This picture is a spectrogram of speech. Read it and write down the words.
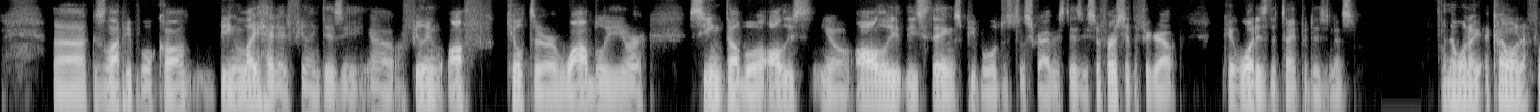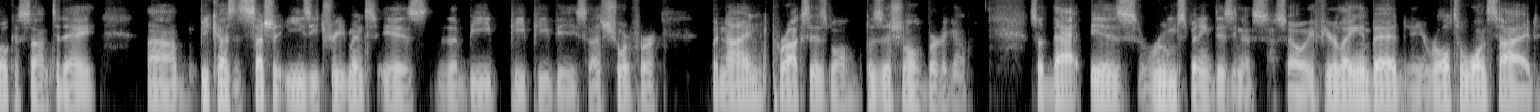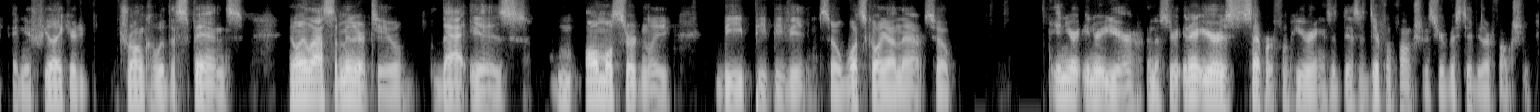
Because uh, a lot of people will call being lightheaded feeling dizzy, uh, or feeling off kilter or wobbly or seeing double. All these, you know, all these things people will just describe as dizzy. So first you have to figure out, okay, what is the type of dizziness? And then what I, I kind of want to focus on today uh, because it's such an easy treatment is the BPPV. So that's short for benign paroxysmal positional vertigo. So that is room spinning dizziness. So if you're laying in bed and you roll to one side and you feel like you're drunk with the spins, it only lasts a minute or two. That is almost certainly BPPV. So what's going on there? So in your inner ear, and so your inner ear is separate from hearing. It's a, it's a different function. It's your vestibular function.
